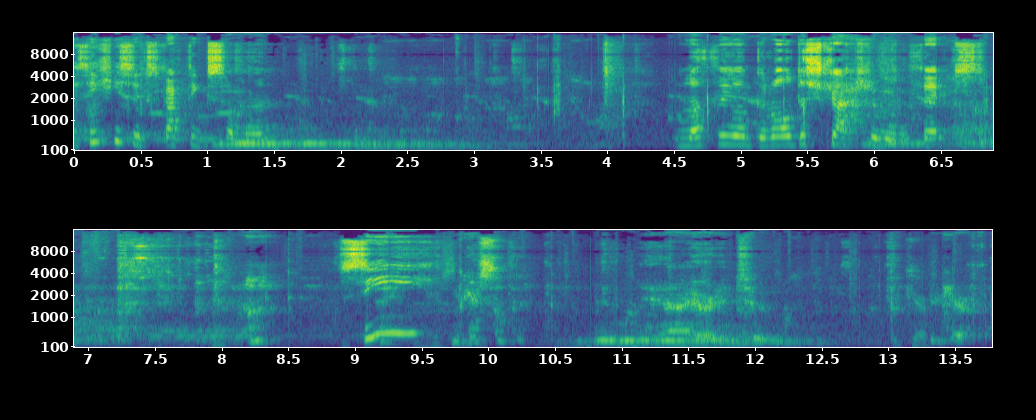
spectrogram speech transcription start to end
I think he's expecting someone. Nothing a good old distraction will fix. See? You hear something? Yeah, I heard it too. Be careful. Be careful.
